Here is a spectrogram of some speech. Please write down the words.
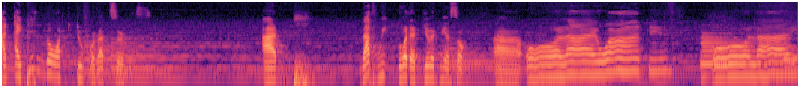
And I didn't know what to do for that service. And that week, God had given me a song. Uh, all I want is, all I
